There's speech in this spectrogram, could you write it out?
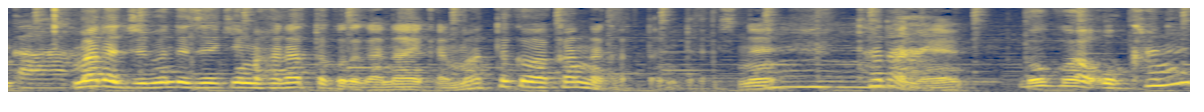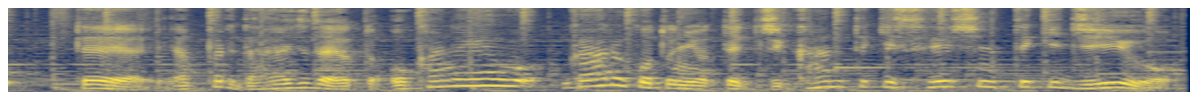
ん。か。まだ自分で税金も払ったことがないから全く分かんなかったみたいですね、うんただね、僕はお金ってやっぱり大事だよとお金をがあることによって時間的精神的自由を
